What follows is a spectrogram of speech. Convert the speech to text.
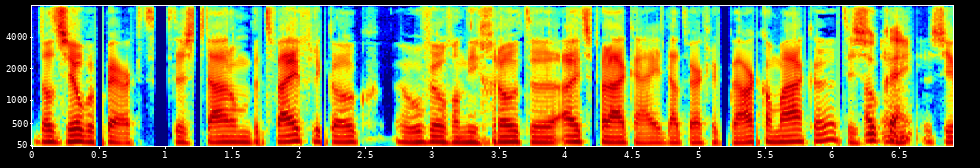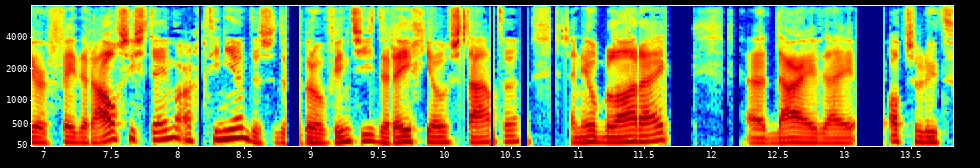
dat is heel beperkt. Dus daarom betwijfel ik ook hoeveel van die grote uitspraken hij daadwerkelijk waar kan maken. Het is okay. een zeer federaal systeem, Argentinië. Dus de provincies, de regio's, staten zijn heel belangrijk. Uh, daar heeft hij absoluut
